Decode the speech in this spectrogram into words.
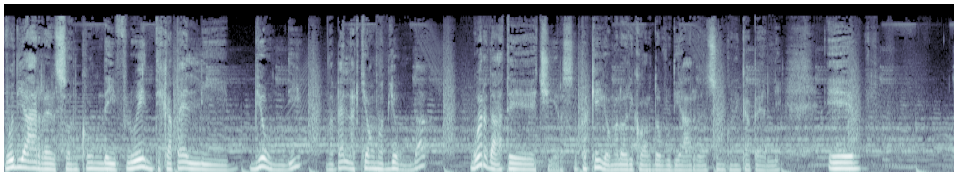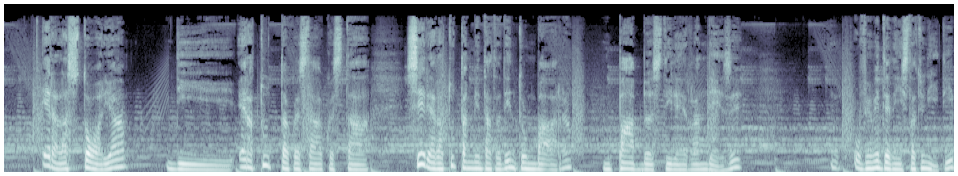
Woody Harrelson con dei fluenti capelli biondi, una bella chioma bionda, guardate Cheers, perché io me lo ricordo Woody Harrelson con i capelli. E era la storia di... era tutta questa, questa serie, era tutta ambientata dentro un bar, un pub stile irlandese, ovviamente negli Stati Uniti,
